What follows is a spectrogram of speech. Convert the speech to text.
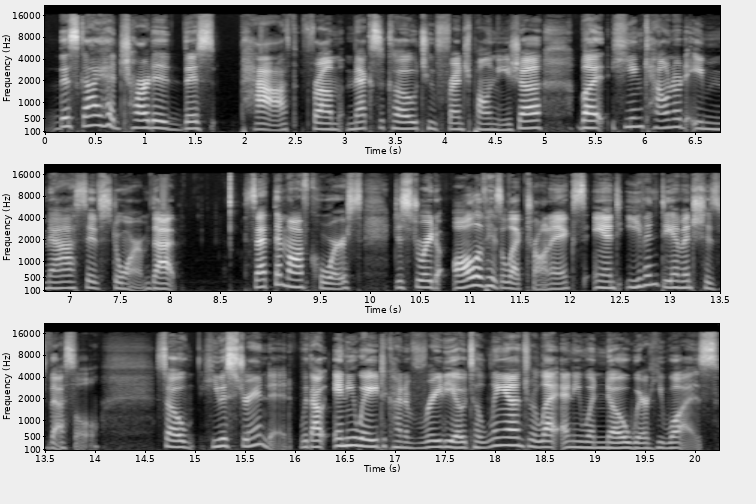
this guy had charted this path from Mexico to French Polynesia, but he encountered a massive storm that set them off course, destroyed all of his electronics, and even damaged his vessel. So he was stranded without any way to kind of radio to land or let anyone know where he was.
